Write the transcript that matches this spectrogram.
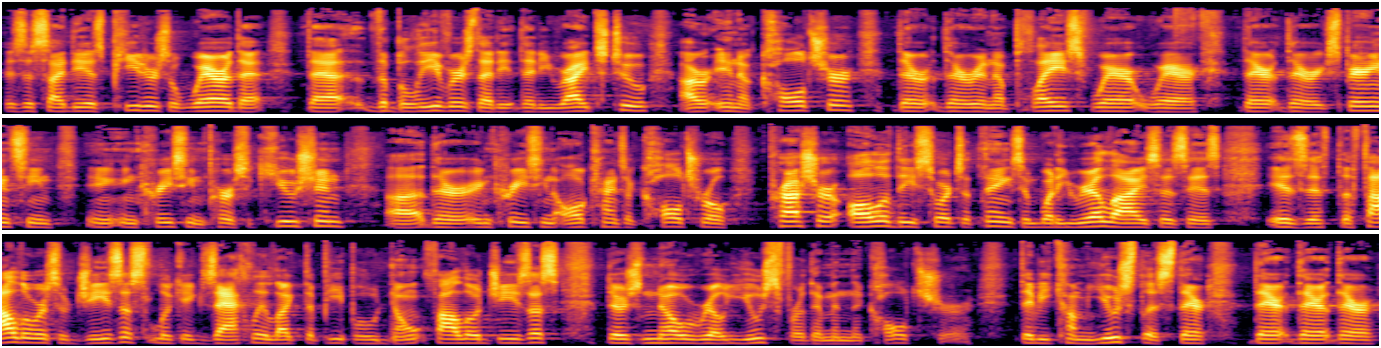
is this idea is Peter's aware that, that the believers that he, that he writes to are in a culture, they're, they're in a place where, where they're, they're experiencing increasing persecution, uh, they're increasing all kinds of cultural pressure, all of these sorts of things. And what he realizes is, is if the followers of Jesus look exactly like the people who don't follow Jesus, there's no real use for them in the culture. They become useless. They're, they're, they're their,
